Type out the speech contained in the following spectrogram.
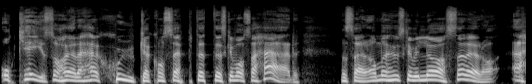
okej, så har jag det här sjuka konceptet, det ska vara så här. Och så här, ja men hur ska vi lösa det då? Äh,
